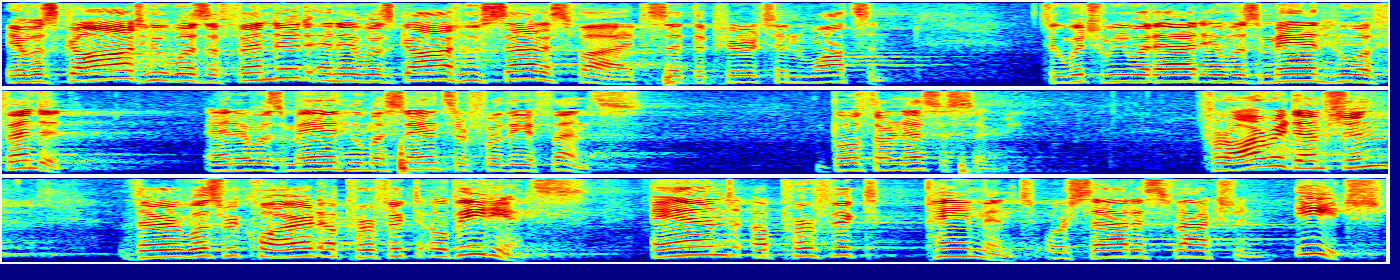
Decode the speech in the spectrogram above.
It was God who was offended, and it was God who satisfied, said the Puritan Watson. To which we would add, it was man who offended, and it was man who must answer for the offense. Both are necessary. For our redemption, there was required a perfect obedience and a perfect payment or satisfaction, each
